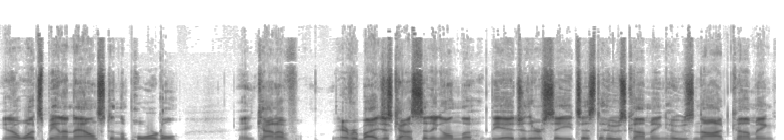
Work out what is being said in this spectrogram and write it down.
you know, what's being announced in the portal, and kind of everybody just kind of sitting on the, the edge of their seats as to who's coming, who's not coming.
